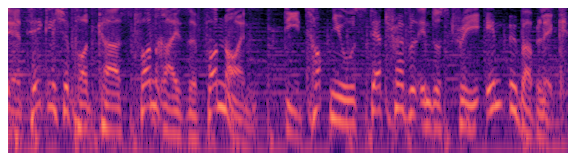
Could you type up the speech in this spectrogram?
der tägliche Podcast von Reise von 9. Die Top-News der Travel Industry im Überblick.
